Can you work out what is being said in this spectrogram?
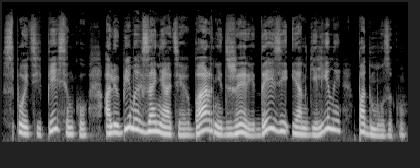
Спойте песенку о любимых занятиях Барни, Джерри, Дейзи и Ангелины под музыку.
